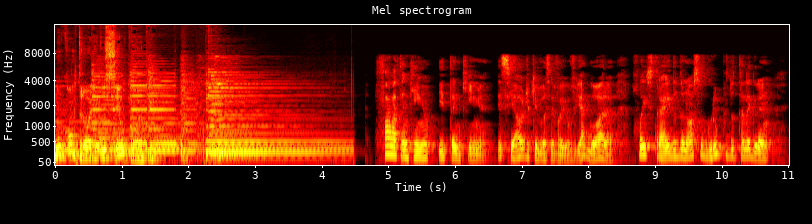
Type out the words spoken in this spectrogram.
no controle do seu corpo. Fala Tanquinho e Tanquinha. Esse áudio que você vai ouvir agora foi extraído do nosso grupo do Telegram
